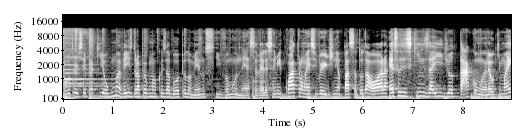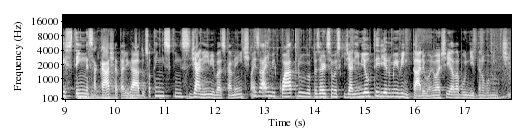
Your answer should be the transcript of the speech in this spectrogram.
Vamos torcer pra que alguma vez drope alguma coisa boa, pelo menos. E vamos nessa, velho. Essa M4 verdinha passa toda hora. Essas skins aí de otaku, mano, é o que mais tem nessa caixa, tá ligado? Só tem skins de anime, basicamente. Mas a M4, apesar de ser uma skin de anime, eu teria no meu inventário, mano. Eu achei ela bonita, não vou mentir.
